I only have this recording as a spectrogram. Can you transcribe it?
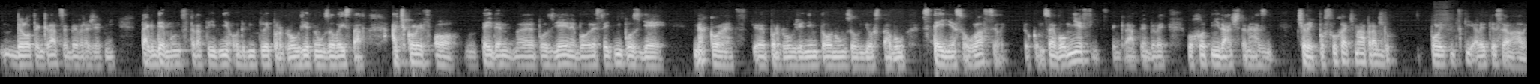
bylo tenkrát sebevražedný, tak demonstrativně odmítli prodloužit nouzový stav. Ačkoliv o týden později nebo deset dní později nakonec prodloužením toho nouzového stavu stejně souhlasili dokonce o měsíc. Tenkrát nebyli ochotní dát 14 dní. Čili posluchač má pravdu. Politický elity se lhali.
